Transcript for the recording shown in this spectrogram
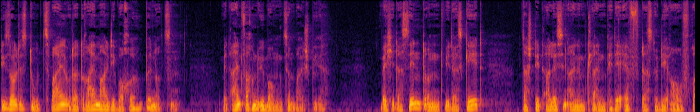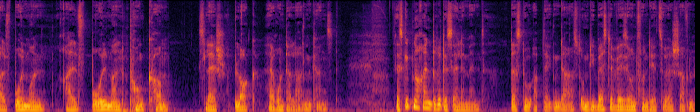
Die solltest du zwei oder dreimal die Woche benutzen. Mit einfachen Übungen zum Beispiel. Welche das sind und wie das geht, das steht alles in einem kleinen PDF, das du dir auf ralfbohlmann, ralfbohlmann.com slash blog herunterladen kannst. Es gibt noch ein drittes Element, das du abdecken darfst, um die beste Version von dir zu erschaffen.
